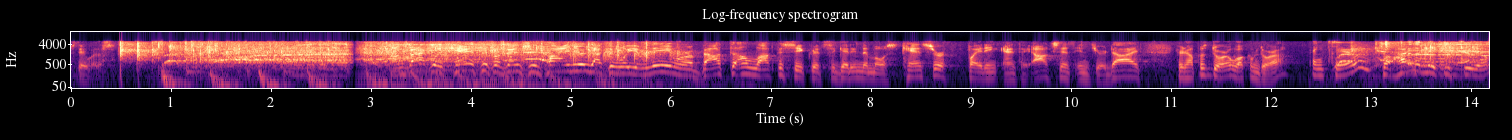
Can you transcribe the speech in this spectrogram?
Stay with us. I'm back with cancer prevention pioneer, Dr. William Li, and we're about to unlock the secrets to getting the most cancer-fighting antioxidants into your diet. Here to help us, Dora. Welcome, Dora. Thank you. So how did that make you feel?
